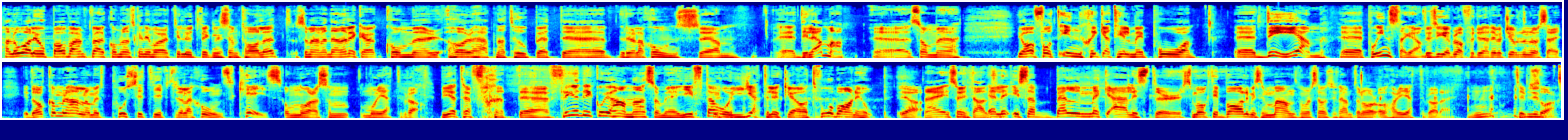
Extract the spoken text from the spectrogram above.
Hallå allihopa och varmt välkomna ska ni vara till utvecklingssamtalet som även denna vecka kommer, hör och häpna, ta upp ett eh, relationsdilemma eh, som eh, jag har fått inskickat till mig på eh, DM eh, på Instagram. Det tycker jag är bra, för det hade varit jobbigt om så här. Idag kommer det handla om ett positivt relationscase. Om några som mår jättebra. Vi har träffat eh, Fredrik och Johanna som är gifta och jättelyckliga och har två barn ihop. Ja. Nej, så inte alls. Eller Isabelle McAllister som åkte till Bali med sin man som var tillsammans i 15 år och har det jättebra där. Typ så.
